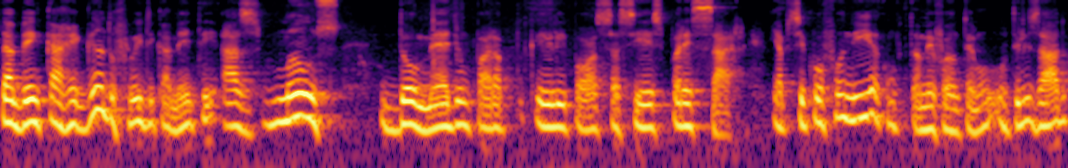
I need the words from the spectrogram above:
também carregando fluidicamente as mãos do médium para que ele possa se expressar. E a psicofonia, como também foi um termo utilizado,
